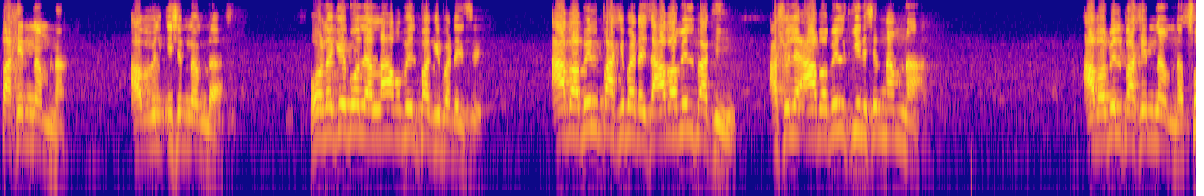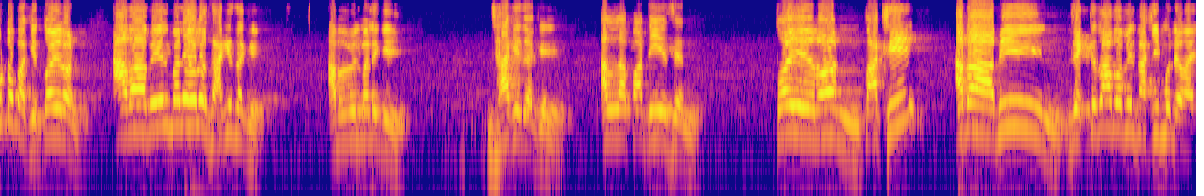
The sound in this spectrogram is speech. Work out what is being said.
পাখির নাম না। আবাবিল কিসের নাম না? অনেকে বলে আল্লাহ আবাবিল পাখি পাঠাইছে। আবাবিল পাখি পাঠাইছে, আবাবিল পাখি। আসলে আবাবিল কি দেশের নাম না? আবাবিল পাখির নাম না, ছোট পাখি, তৈরন। আবাবিল মানে হলো ঝাঁকে ঝাঁকে। আবাবিল মানে কি? ঝাঁকে ঝাঁকে। আল্লাহ পাঠিয়েছেন, তৈরন পাখি, আবাবিল। দেখতে তো আবাবিল পাখি মনে হয়।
